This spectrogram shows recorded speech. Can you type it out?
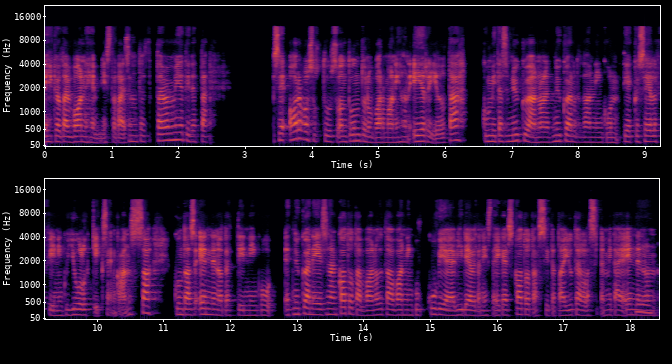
ehkä jotain vanhemmista tai semmoista, tai mä mietin, että se arvostus on tuntunut varmaan ihan eriltä, kuin mitä se nykyään on, että nykyään otetaan niin kuin, tiedätkö, selfie niin kuin julkiksen kanssa, kun taas ennen otettiin, niin kuin, että nykyään ei enää katsota, vaan otetaan vain niin kuin, kuvia ja videoita, niistä eikä edes katsota sitä tai jutella sitä, mitä ennen mm. on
